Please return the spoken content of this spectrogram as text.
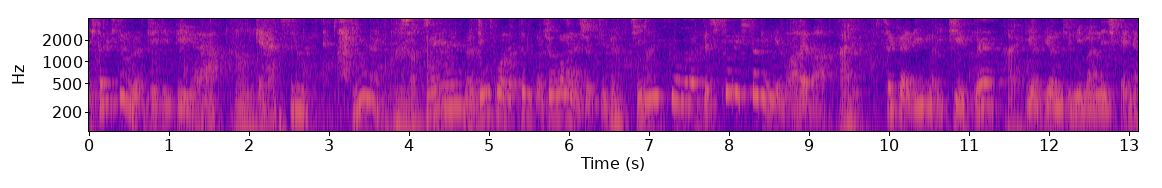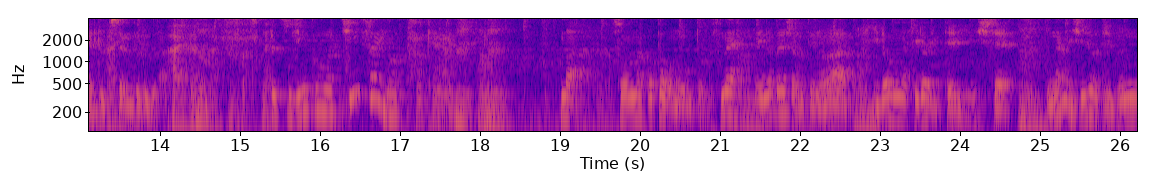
一人一人の GDP が下落するなんてありえないんですよね、うん、人口減ってるからしょうがないでしょっていうけど、人口だって一人一人に割れば、はい、世界で今1位はね、はい、42万人しかいないルクセンブルグなんですけど、別に人口が小さいのは関係ないんですよ、まあそんなことを思うとですね、イノベーションというのは、いろんな広い定義にして、何しろ自分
